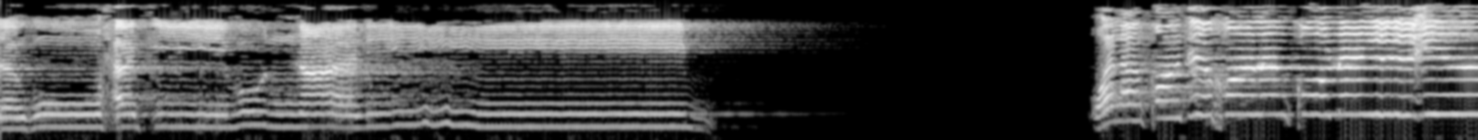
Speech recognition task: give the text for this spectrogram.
إنه حكيم عليم. ولقد خلقنا الإنسان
